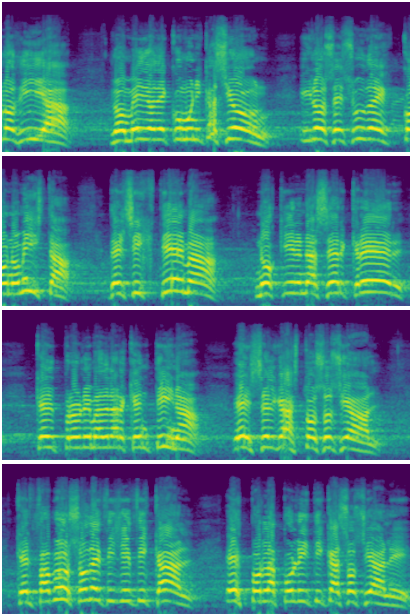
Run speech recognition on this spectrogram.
los días los medios de comunicación y los economistas del sistema nos quieren hacer creer que el problema de la Argentina es el gasto social, que el famoso déficit fiscal es por las políticas sociales,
